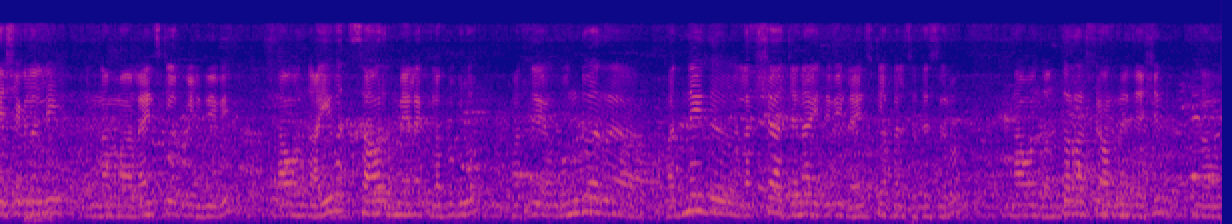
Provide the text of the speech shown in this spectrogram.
ದೇಶಗಳಲ್ಲಿ ನಮ್ಮ ಲಯನ್ಸ್ ಕ್ಲಬ್ಗಳಿದ್ದೀವಿ ನಾವು ಒಂದು ಐವತ್ತು ಸಾವಿರದ ಮೇಲೆ ಕ್ಲಬ್ಗಳು ಮತ್ತು ಒಂದೂವರೆ, ಹದಿನೈದು ಲಕ್ಷ ಜನ ಇದ್ದೀವಿ ಲಯನ್ಸ್ ಕ್ಲಬ್ಬಲ್ಲಿ ಸದಸ್ಯರು. ನಾವೊಂದು ಅಂತಾರಾಷ್ಟ್ರೀಯ ಆರ್ಗನೈಸೇಷನ್ ನಾವು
